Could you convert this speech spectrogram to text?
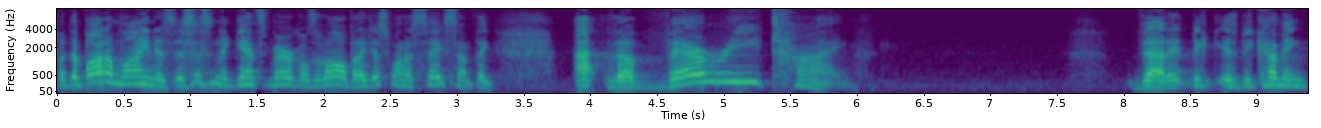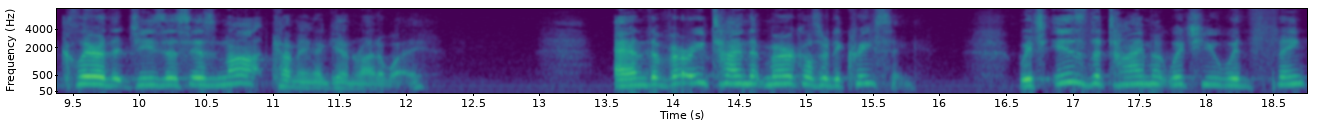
But the bottom line is this isn't against miracles at all, but I just want to say something. At the very time that it be- is becoming clear that Jesus is not coming again right away, and the very time that miracles are decreasing, which is the time at which you would think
